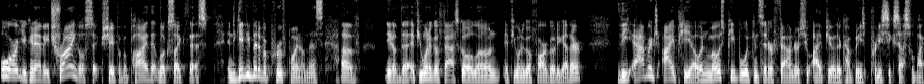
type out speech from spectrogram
Or you can have a triangle shape of a pie that looks like this. And to give you a bit of a proof point on this of, you know, the, if you want to go fast, go alone. If you want to go far, go together. The average IPO, and most people would consider founders who IPO their companies pretty successful by,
